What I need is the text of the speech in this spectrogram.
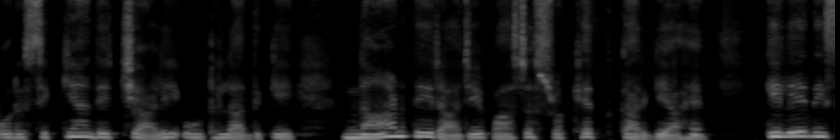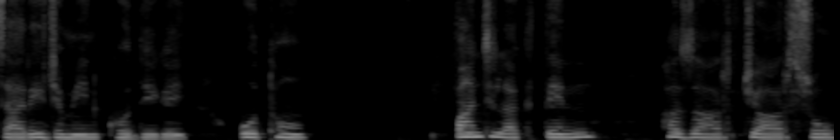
ਔਰ ਸਿੱਕਿਆਂ ਦੇ 40 ਊਠ ਲੱਦ ਕੇ ਨਾਣ ਦੇ ਰਾਜੇ ਪਾਸ ਸੁਰੱਖਿਅਤ ਕਰ ਗਿਆ ਹੈ। ਕਿਲੇ ਦੀ ਸਾਰੀ ਜ਼ਮੀਨ ਖੋਦੀ ਗਈ। ਉਥੋਂ ਪੰਜ ਲੱਖ ਤਿੰਨ ਹਜ਼ਾਰ ਚਾਰ ਸੌ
